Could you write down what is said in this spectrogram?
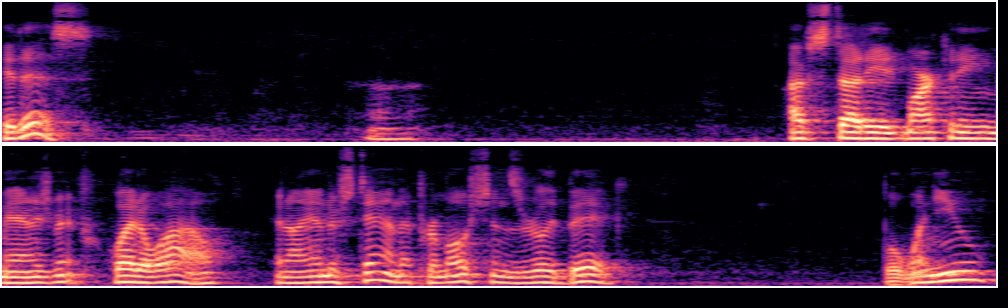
It is. Uh, I've studied marketing management for quite a while, And I understand that promotion is really big. But when you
